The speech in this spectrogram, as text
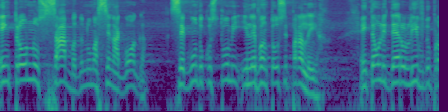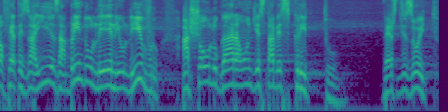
entrou no sábado numa sinagoga, segundo o costume, e levantou-se para ler. Então lhe deram o livro do profeta Isaías, abrindo ele o livro, achou o lugar onde estava escrito. Verso 18.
